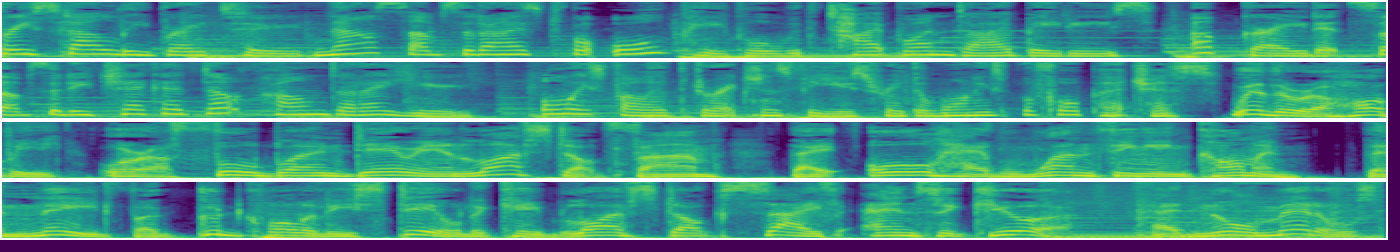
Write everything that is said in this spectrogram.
Freestyle Libre 2 now subsidised for all people with type 1 diabetes. Upgrade at subsidychecker.com.au. Always follow the directions for use. Read the warnings before purchase. Whether a hobby or a full-blown dairy and livestock farm, they all have one thing in common the need for good quality steel to keep livestock safe and secure. At Nor Metals,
